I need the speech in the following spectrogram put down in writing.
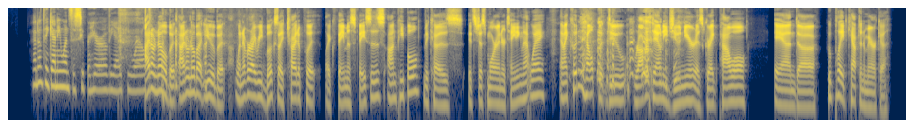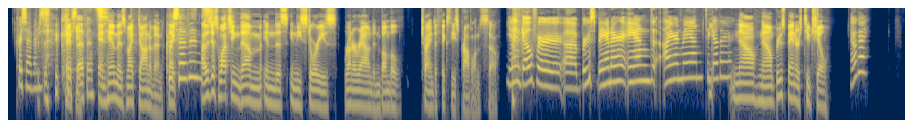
I don't think anyone's a superhero of the IT world. I don't know, but I don't know about you, but whenever I read books, I try to put like famous faces on people because it's just more entertaining that way. And I couldn't help but do Robert Downey Jr. as Greg Powell and uh, who played Captain America? Chris Evans. Chris, Chris Evans. And him as Mike Donovan. Chris like, Evans. I was just watching them in this in these stories run around and bumble trying to fix these problems. So you didn't go for uh, Bruce Banner and Iron Man together. No, no, Bruce Banner's too chill. Okay.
